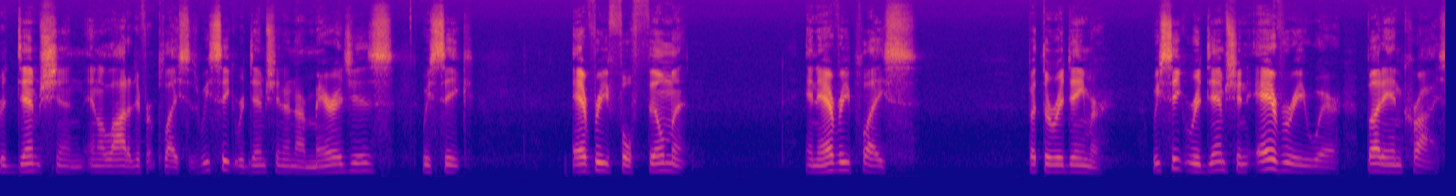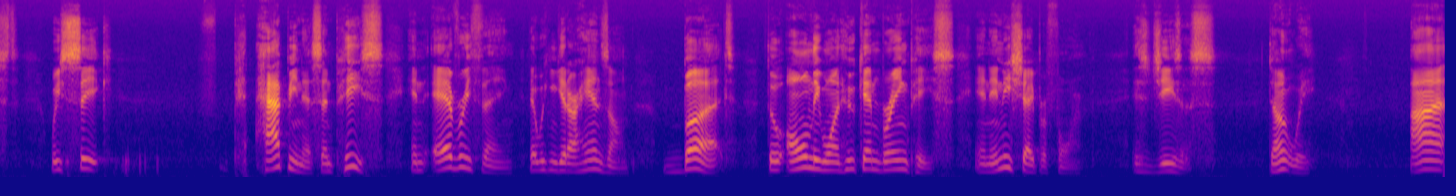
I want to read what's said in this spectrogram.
redemption in a lot of different places. We seek redemption in our marriages, we seek every fulfillment in every place but the Redeemer. We seek redemption everywhere but in Christ. We seek happiness and peace in everything that we can get our hands on. But the only one who can bring peace in any shape or form is Jesus, don't we? I,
